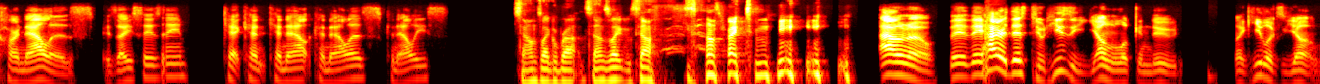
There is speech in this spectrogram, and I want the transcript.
Carnales. Is that how you say his name? Can can Canal Canales Canales? Sounds like about sounds like sounds sounds right to me. I don't know. They they hired this dude. He's a young looking dude. Like he looks young.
